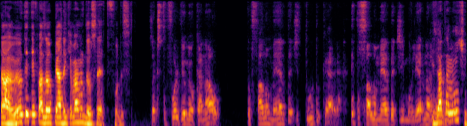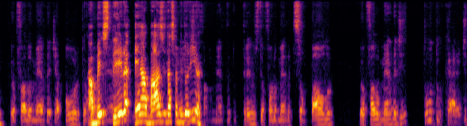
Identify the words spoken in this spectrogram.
Tá, eu tentei fazer uma piada aqui, mas não deu certo, foda-se. Só que se tu for ver o meu canal, eu falo merda de tudo, cara. Eu falo merda de mulher na rua, Exatamente. eu falo merda de aborto. eu A besteira é a base da Eu sabedoria. falo merda do trânsito, eu falo merda de São Paulo, eu falo merda de tudo, cara, de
